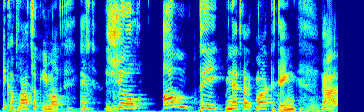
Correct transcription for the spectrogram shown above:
Ik had laatst ook iemand echt zo anti-netwerkmarketing. Nou,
